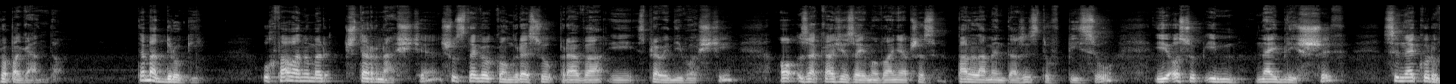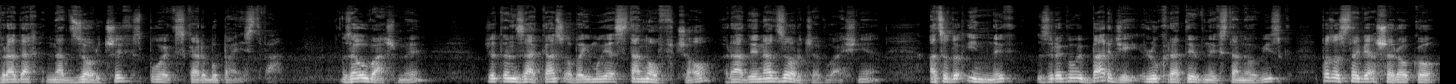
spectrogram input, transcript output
propagandą. Temat drugi. Uchwała nr 14 6 Kongresu Prawa i Sprawiedliwości o zakazie zajmowania przez parlamentarzystów PiSu i osób im najbliższych synekur w radach nadzorczych spółek Skarbu Państwa. Zauważmy, że ten zakaz obejmuje stanowczo rady nadzorcze właśnie, a co do innych, z reguły bardziej lukratywnych stanowisk, pozostawia szeroko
